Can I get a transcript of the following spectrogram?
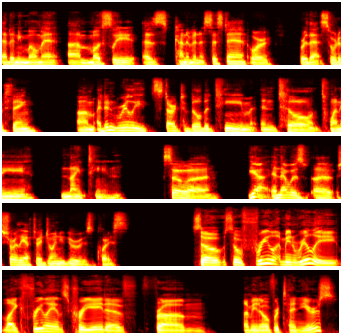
at any moment, um, mostly as kind of an assistant or or that sort of thing. Um, I didn't really start to build a team until 2019. So, uh, yeah, and that was uh, shortly after I joined uGurus, of course. So, so free. I mean, really, like freelance creative from, I mean, over ten years.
